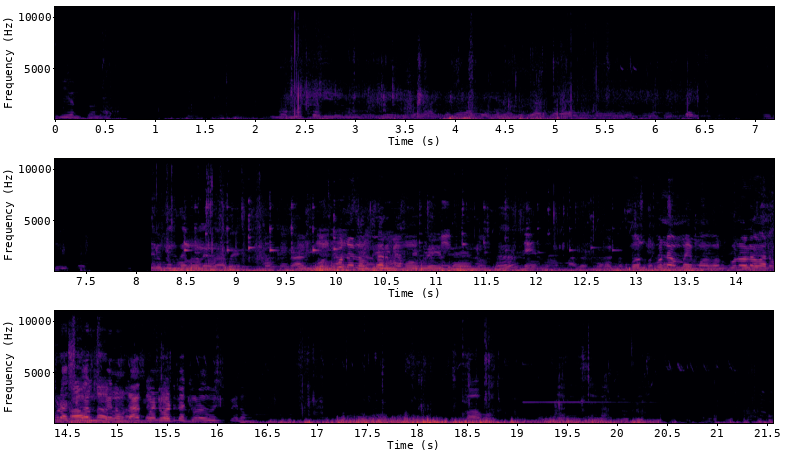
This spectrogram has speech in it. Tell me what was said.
డిఎల్తో బొమ్మకల్లి మీకు తెలవలేదా అనే? కొనుక్కున్నాం సార్ మేము. కొనుక్కున్నాం మేము కొనుక్కున్న వాళ్ళని కూడా వచ్చి కలిసిపోయినాం డాక్యుమెంట్ పట్టుకొచ్చి కూడా చూసిపోయినాం బాబు ఒకసారి ఎస్ఐ గారికి లొకేషన్ చెప్పు.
